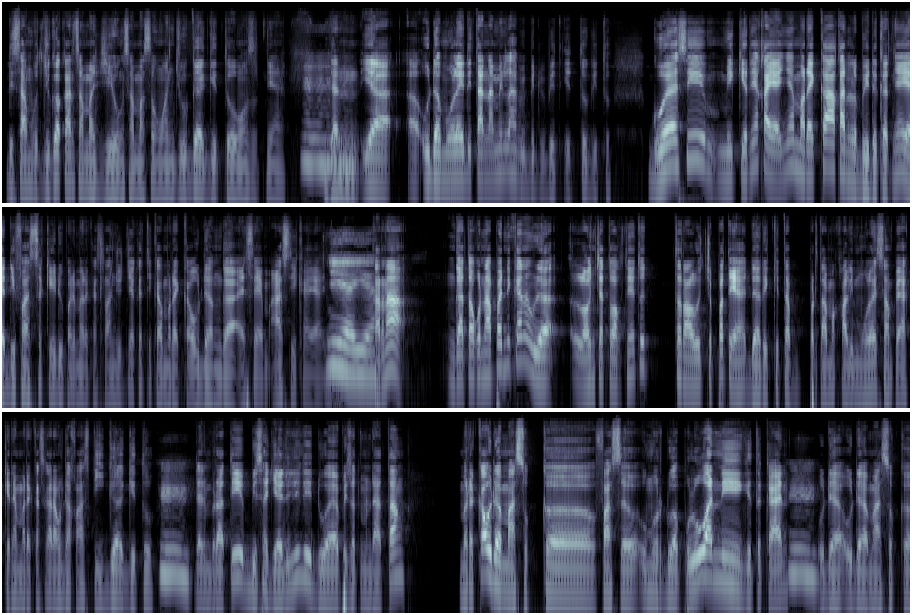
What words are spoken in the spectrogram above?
disambut juga kan sama Jiung sama Sungwon juga gitu maksudnya. Mm-mm. Dan ya eh, udah mulai ditanamin lah bibit-bibit itu gitu. Gue sih mikirnya kayaknya mereka akan lebih dekatnya ya di fase kehidupan mereka selanjutnya ketika mereka udah nggak SMA sih kayaknya. iya iya Karena nggak tahu kenapa ini kan udah loncat waktunya itu terlalu cepat ya dari kita pertama kali mulai sampai akhirnya mereka sekarang udah kelas 3 gitu. Hmm. Dan berarti bisa jadi nih di dua episode mendatang mereka udah masuk ke fase umur 20-an nih gitu kan. Hmm. Udah udah masuk ke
